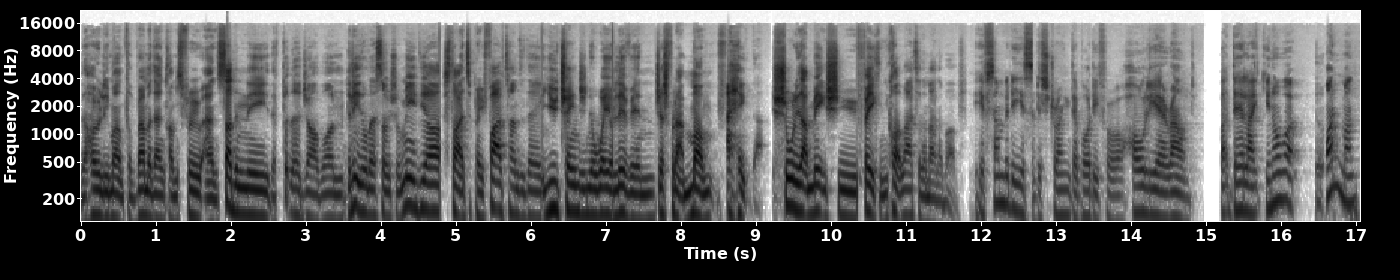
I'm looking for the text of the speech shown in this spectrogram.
The holy month of Ramadan comes through, and suddenly they've put their hijab on, deleted all their social media, started to pray five times a day. You changing your way of living just for that month. I hate that. Surely that makes you fake, and you can't lie to the man above. If somebody is destroying their body for a whole year round, but they're like, you know what? One month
